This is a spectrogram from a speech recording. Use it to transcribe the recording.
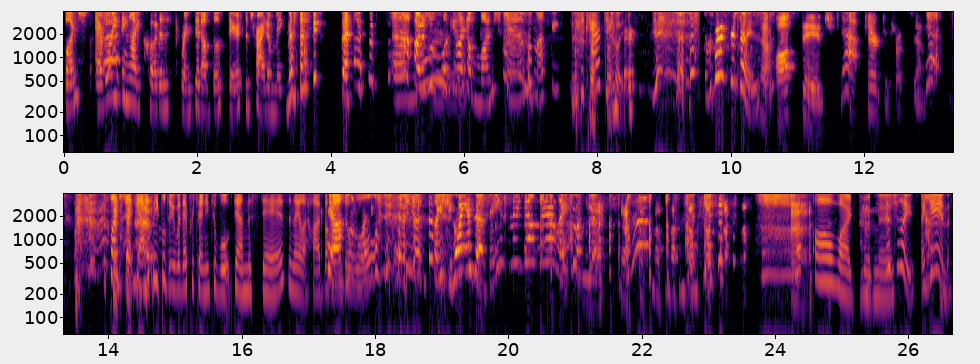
bunched everything I could and sprinted up those stairs to try to make the next step. I was just looking like a munchkin. Like, It was a character choice. yeah. the exercise. Yeah, off stage Yeah. character choice. Yeah. It's like that gaff people do where they're pretending to walk down the stairs and they like hide Yeah, behind a I'm wall. It's like, is she going into a basement down there? Like, Yes. oh my goodness. Literally, again,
